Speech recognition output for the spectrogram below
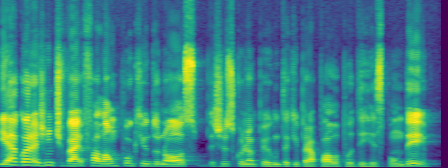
E agora a gente vai falar um pouquinho do nosso. Deixa eu escolher uma pergunta aqui para a Paula poder responder.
